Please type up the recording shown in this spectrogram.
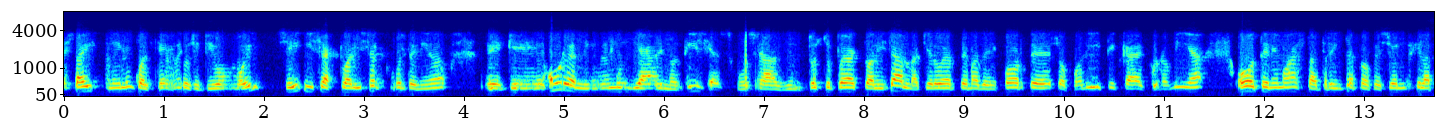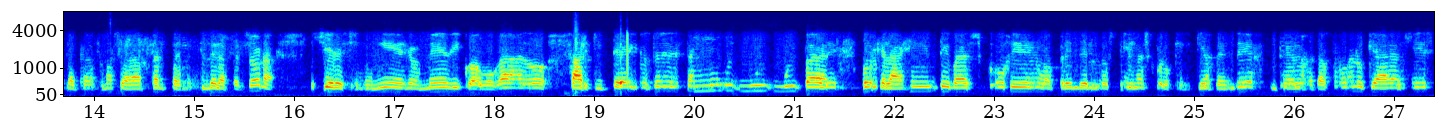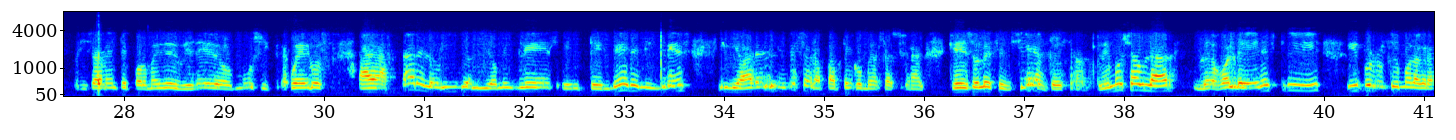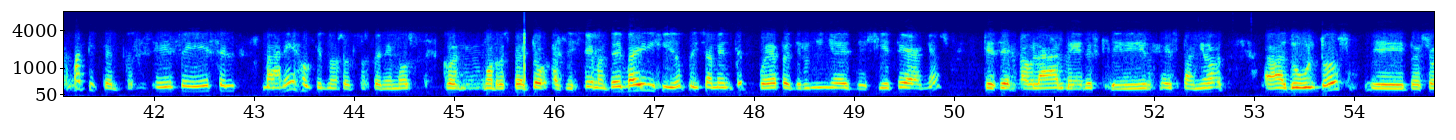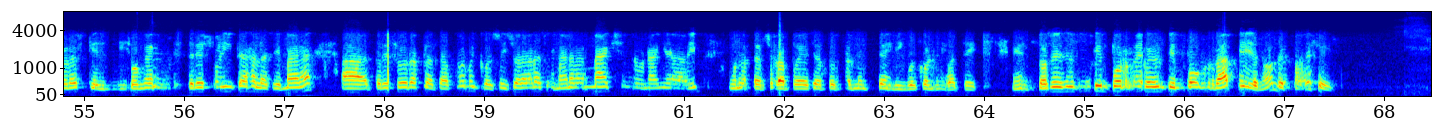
está disponible en cualquier dispositivo móvil, ¿sí? Y se actualiza el contenido eh, que ocurre a nivel mundial en noticias. O sea, entonces tú puedes actualizarla. Quiero ver temas de deportes o política, economía, o tenemos hasta 30 profesiones que la plataforma se adapta al perfil de la persona. Si eres ingeniero, médico, abogado, arquitecto, entonces está muy, muy, muy padre porque la gente va a escoger o aprender los temas con lo que quiere aprender. Entonces la plataforma lo que hace es precisamente por medio de video, música, juegos, adaptar el oído al idioma inglés, entender el inglés y llevar el inglés a la parte conversacional, que eso es lo esencial. Entonces, podemos hablar, luego leer, escribir y por último la gramática. Entonces, ese es el manejo que nosotros tenemos con, con respecto al sistema. Entonces va dirigido precisamente, puede aprender un niño desde 7 años que sepa hablar, leer, escribir español, adultos, eh, personas que dispongan tres horitas a la semana, a tres horas plataforma y con seis horas a la semana máximo un año David, una persona puede ser totalmente bilingüe con Linguatec. Entonces es un tiempo, un tiempo rápido, ¿no? ¿Le parece?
